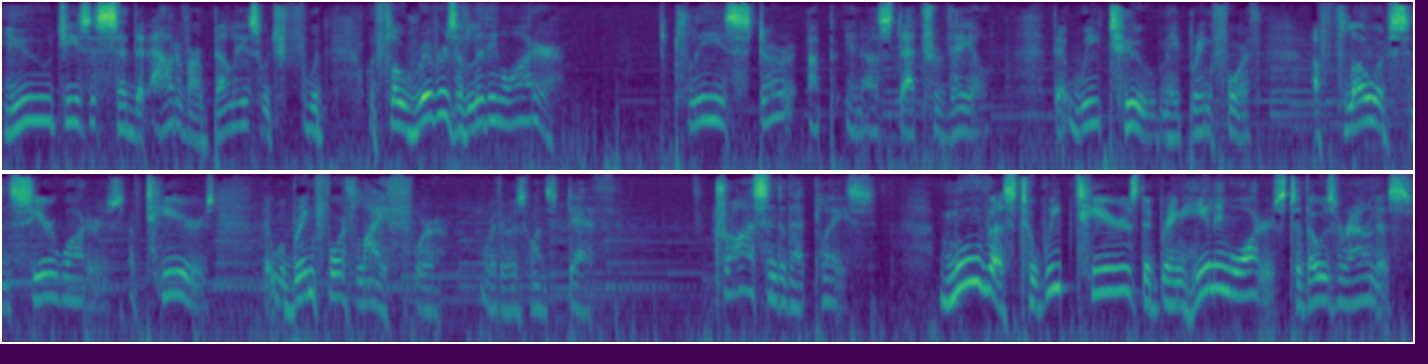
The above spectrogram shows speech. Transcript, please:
You, Jesus, said that out of our bellies would, would, would flow rivers of living water. Please stir up in us that travail that we too may bring forth a flow of sincere waters, of tears that will bring forth life where, where there was once death. Draw us into that place. Move us to weep tears that bring healing waters to those around us.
